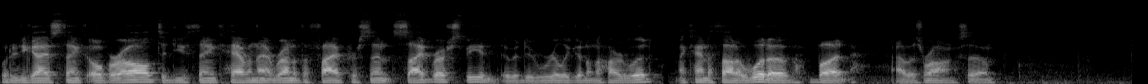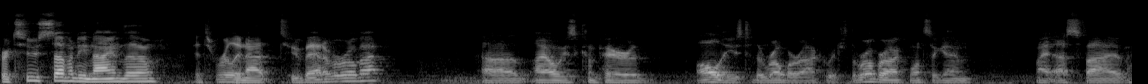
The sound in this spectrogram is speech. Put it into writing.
What did you guys think overall? Did you think having that run at the 5% side brush speed, it would do really good on the hardwood? I kind of thought it would have, but I was wrong. So for 279 though, it's really not too bad of a robot. Uh, I always compare all these to the Roborock, which the Roborock, once again, my S5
